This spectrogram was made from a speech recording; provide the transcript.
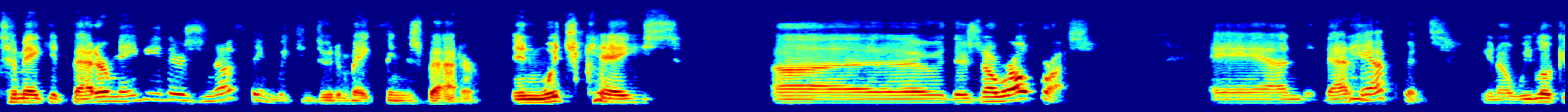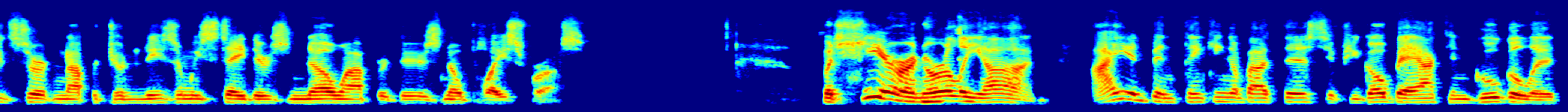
to make it better? Maybe there's nothing we can do to make things better, in which case, uh, there's no role for us. And that happens. You know, we look at certain opportunities and we say there's no there's no place for us. But here and early on, I had been thinking about this. If you go back and Google it,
